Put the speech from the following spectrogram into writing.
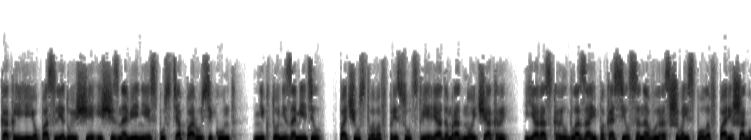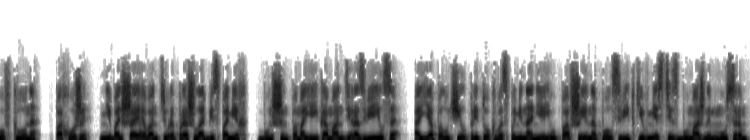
как и ее последующее исчезновение спустя пару секунд, никто не заметил. Почувствовав присутствие рядом родной чакры, я раскрыл глаза и покосился на выросшего из пола в паре шагов клона. Похоже, небольшая авантюра прошла без помех. Буншин по моей команде развеялся, а я получил приток воспоминаний и упавшие на пол свитки вместе с бумажным мусором.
